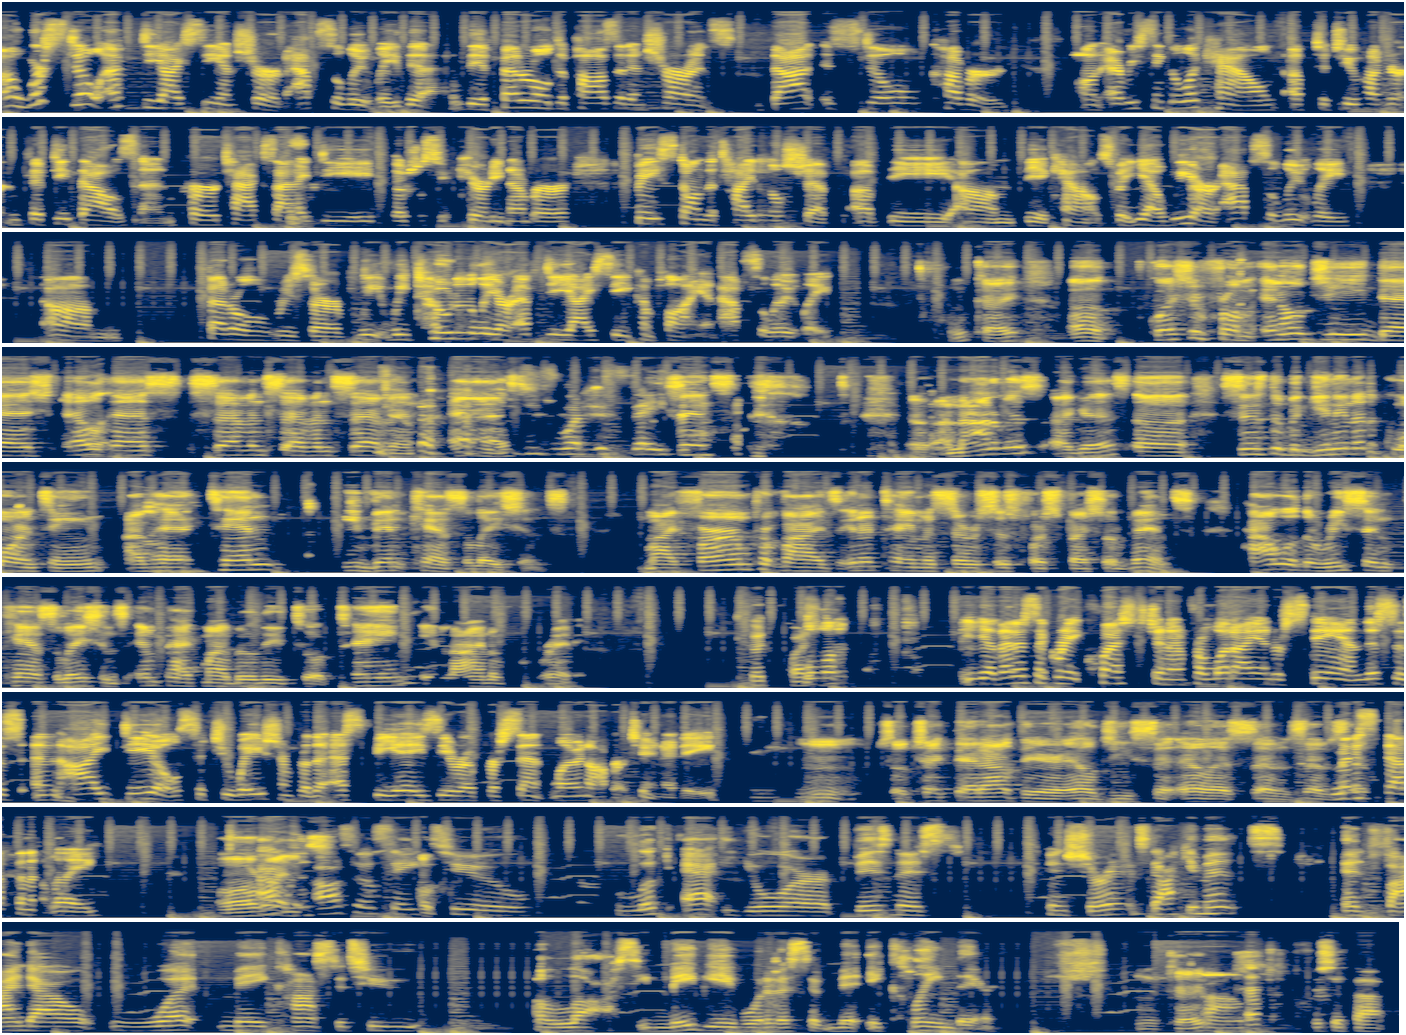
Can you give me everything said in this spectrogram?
Oh, we're still FDIC insured. Absolutely. The the federal deposit insurance that is still covered on every single account up to 250,000 per tax ID, social security number based on the titleship of the um, the accounts. But yeah, we are absolutely um, Federal Reserve. We we totally are FDIC compliant. Absolutely. Okay. Uh, question from LG-LS777 asks, Just wanted to say since anonymous, I guess, uh, since the beginning of the quarantine, I've had 10 event cancellations. My firm provides entertainment services for special events. How will the recent cancellations impact my ability to obtain a line of credit? good question. Well, yeah, that is a great question. And from what I understand, this is an ideal situation for the SBA 0% loan opportunity. Mm, so check that out there, LG LS777. Most definitely. All right. I would also say Oh. too, look at your business insurance documents and find out what may constitute a loss. You may be able to submit a claim there. Okay. Um, just a thought.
